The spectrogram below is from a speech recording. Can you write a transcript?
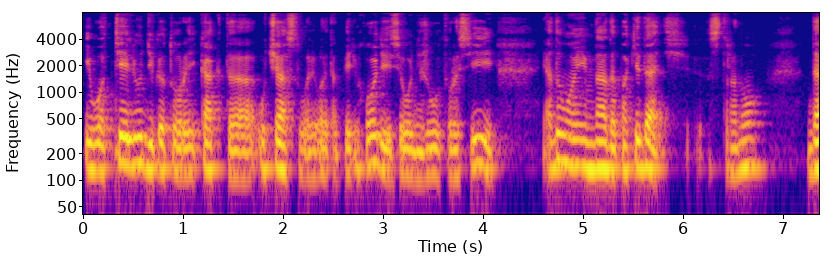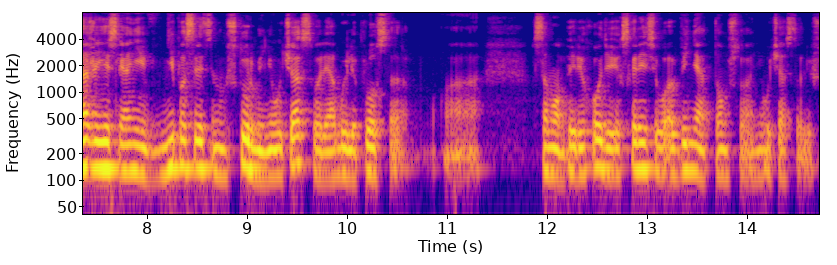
И вот те люди, которые как-то участвовали в этом переходе и сегодня живут в России, я думаю, им надо покидать страну, даже если они в непосредственном штурме не участвовали, а были просто а, в самом переходе, их, скорее всего, обвинят в том, что они участвовали в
